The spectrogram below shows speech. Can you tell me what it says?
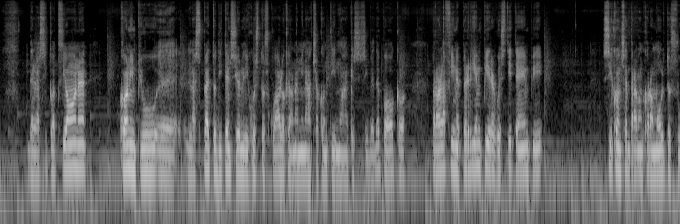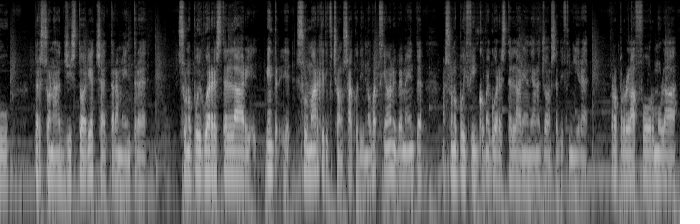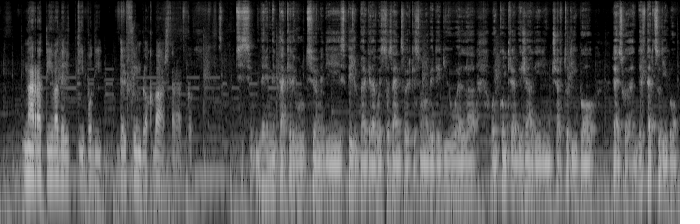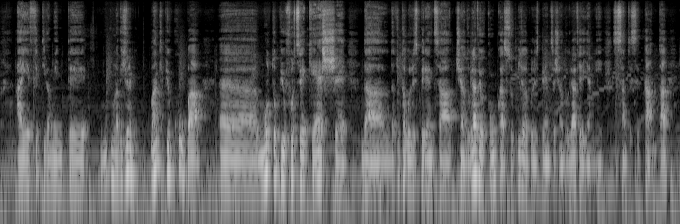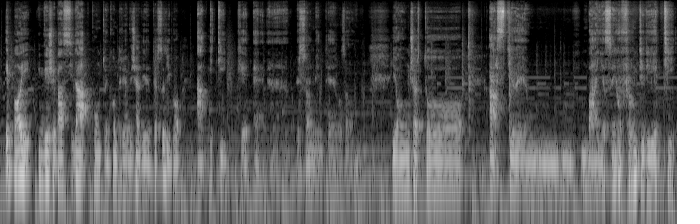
della situazione, con in più eh, l'aspetto di tensione di questo squalo che è una minaccia continua anche se si vede poco, però alla fine per riempire questi tempi si concentrava ancora molto su personaggi, storie, eccetera, mentre sono poi guerre stellari, mentre eh, sul marketing facciamo un sacco di innovazioni ovviamente, ma sono poi film come Guerre Stellari e Indiana Jones a definire proprio la formula narrativa del tipo di, del film blockbuster, ecco. Sì, sì, mi viene in mente anche l'evoluzione di Spielberg da questo senso, perché se uno vede duel o incontri avvicinati di un certo tipo, eh, scusa, del terzo tipo, hai effettivamente una visione anche più cupa, eh, molto più forse che esce da, da, tutta quell'esperienza cinematografica o comunque assorbito da quell'esperienza cinematografica degli anni 60 e 70 e poi invece passi da appunto incontri ravvicinati del terzo tipo a E.T. che è eh, personalmente, lo so, io ho un certo astio e un, un bias nei confronti di E.T.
